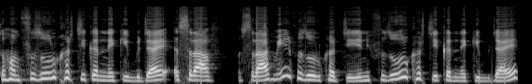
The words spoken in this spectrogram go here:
तो हम फजूल खर्ची करने की बजाय असराफ में फजूल खर्ची, यानी फजूल खर्ची करने की बजाय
